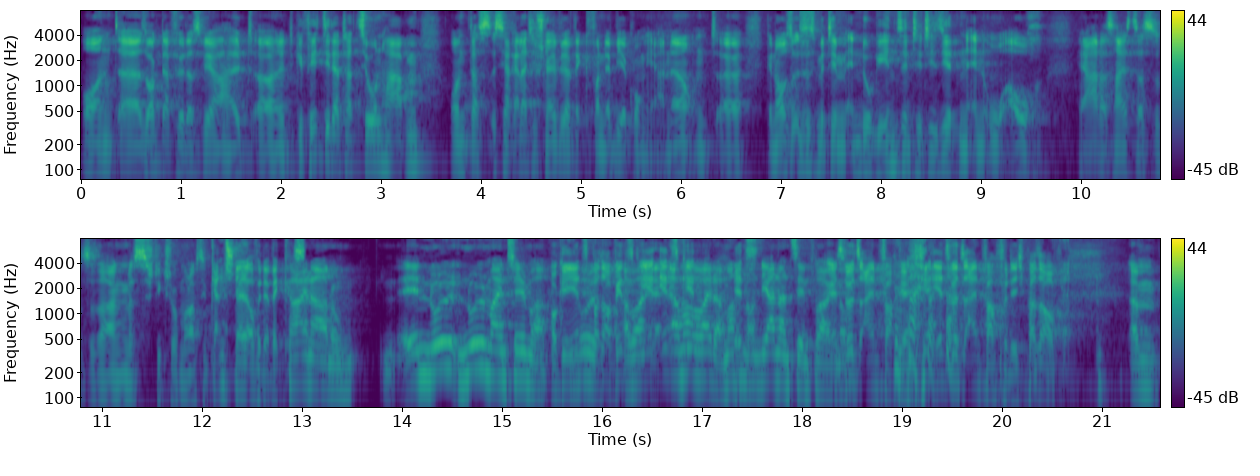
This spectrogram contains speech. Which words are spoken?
und äh, sorgt dafür, dass wir halt äh, eine Gefäßdilatation haben und das ist ja relativ schnell wieder weg von der Wirkung her. Ne? Und äh, genauso ist es mit dem endogen synthetisierten NO auch. Ja, das heißt, dass sozusagen das Stickstoffmonoxid ganz schnell auch wieder weg ist. Keine Ahnung. Äh, Null, null mein Thema. Okay, jetzt null. pass auf, jetzt- Aber, jetzt- äh, jetzt machen geht- wir weiter. Machen noch die anderen zehn Fragen. Jetzt noch. wird's einfach. Jetzt wird's einfach für dich. Pass auf. Ähm,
